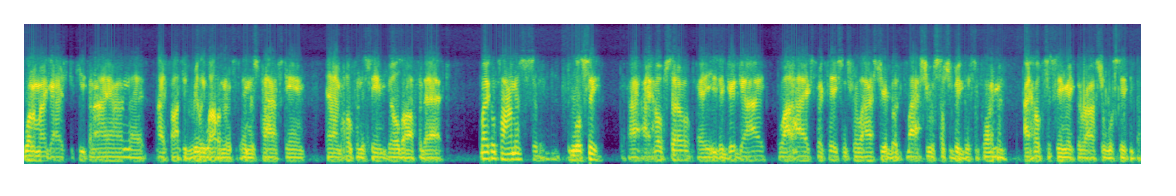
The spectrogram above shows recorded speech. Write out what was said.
one of my guys to keep an eye on that I thought did really well in this, in this past game, and I'm hoping to see him build off of that. Michael Thomas, we'll see. I, I hope so. He's a good guy. A lot of high expectations for last year, but last year was such a big disappointment. I hope to see him make the roster. We'll see if he does.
